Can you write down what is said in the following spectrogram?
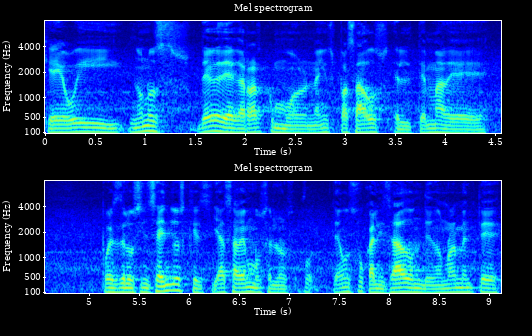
que hoy no nos debe de agarrar como en años pasados el tema de pues de los incendios que ya sabemos tenemos focalizado donde normalmente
